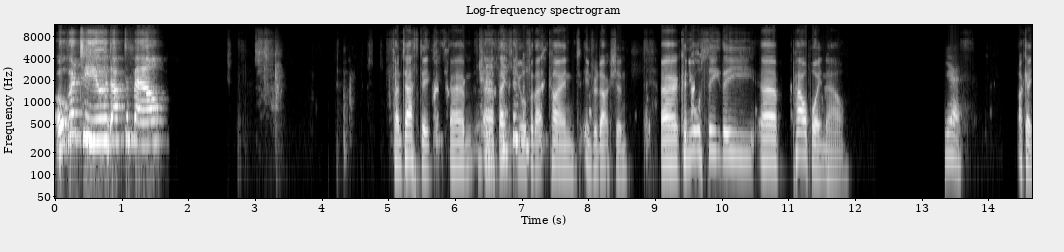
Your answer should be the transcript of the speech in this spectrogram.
Over to you, Dr. Fell. Fantastic. Um, uh, thanks, Jewel, for that kind introduction. Uh, can you all see the uh, PowerPoint now? Yes. Okay,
